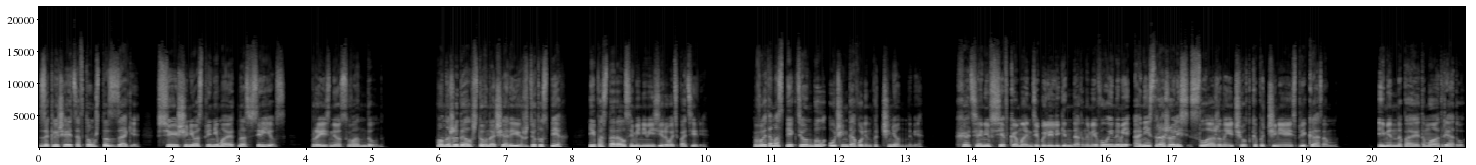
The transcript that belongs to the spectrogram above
заключается в том, что заги все еще не воспринимают нас всерьез, произнес Ван Дун. Он ожидал, что вначале их ждет успех, и постарался минимизировать потери. В этом аспекте он был очень доволен подчиненными. Хотя не все в команде были легендарными воинами, они сражались слаженно и четко подчиняясь приказам. Именно по этому отряду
